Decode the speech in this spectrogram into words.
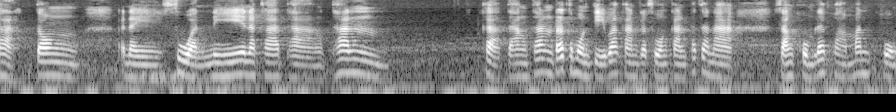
ค่ะต้องในส่วนนี้นะคะทางท่านค่ะทางท่านรัฐมนตรีว่าการกระทรวงการพัฒนาสังคมและความมั่นคง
